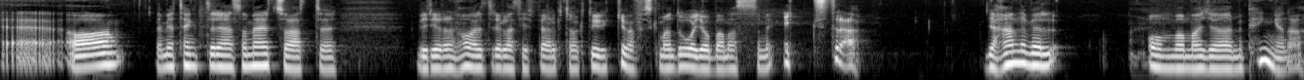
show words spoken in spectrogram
Eh, ja, Nej, men jag tänkte det här som märkt så att eh, vi redan har ett relativt välbetalt yrke. Varför ska man då jobba massor med extra? Det handlar väl om vad man gör med pengarna.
